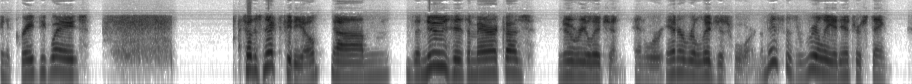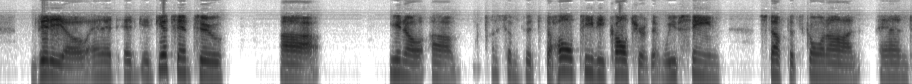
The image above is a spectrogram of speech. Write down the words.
in crazy ways. So this next video, um, the news is America's new religion, and we're in a religious war. Now, this is really an interesting video, and it it, it gets into, uh, you know, uh, some the, the whole TV culture that we've seen, stuff that's going on, and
